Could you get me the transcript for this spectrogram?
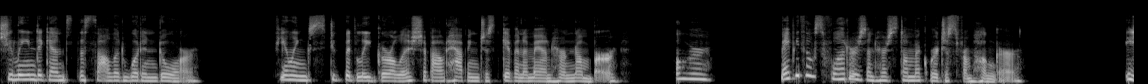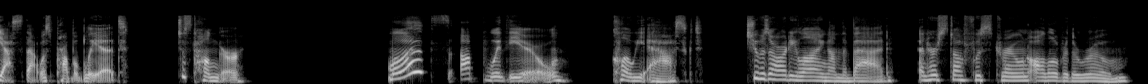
she leaned against the solid wooden door, feeling stupidly girlish about having just given a man her number. Or maybe those flutters in her stomach were just from hunger. Yes, that was probably it. Just hunger. What's up with you? Chloe asked. She was already lying on the bed, and her stuff was strewn all over the room.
